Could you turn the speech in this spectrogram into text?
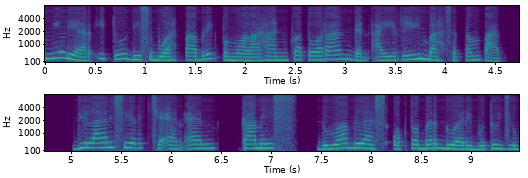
miliar itu di sebuah pabrik pengolahan kotoran dan air limbah setempat. Dilansir CNN, Kamis, 12 Oktober 2017,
